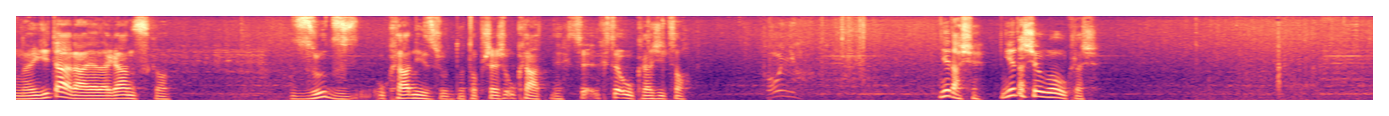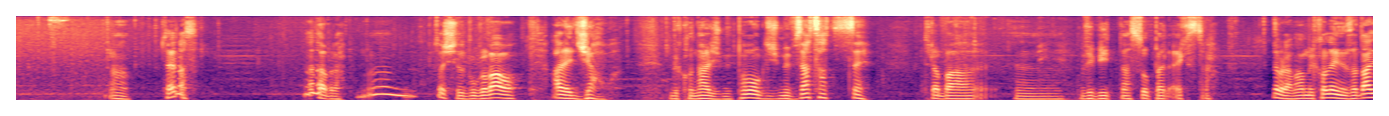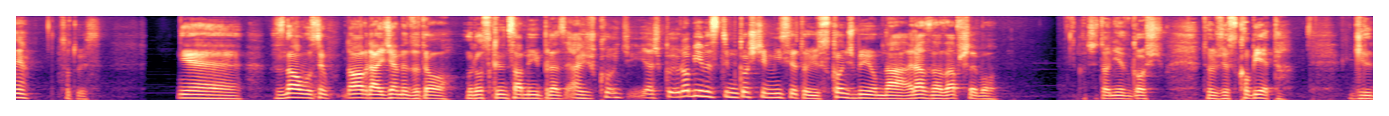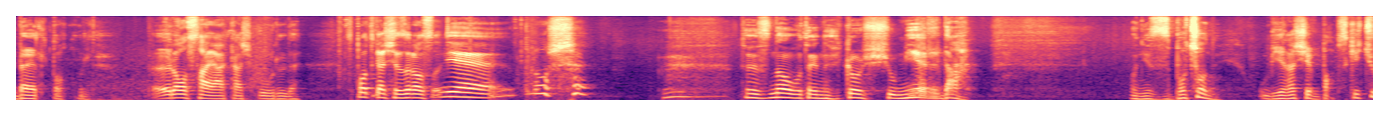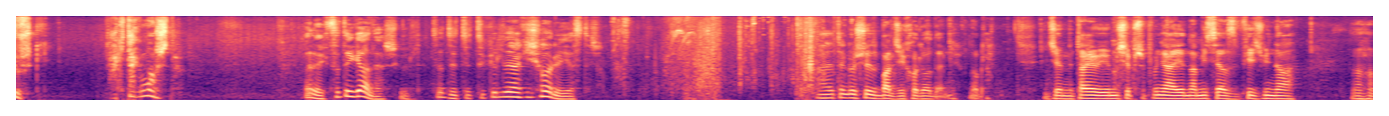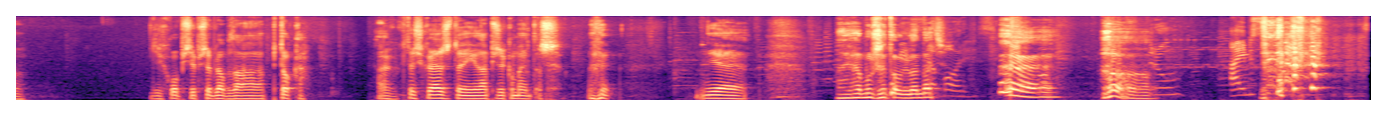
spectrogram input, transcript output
No i gitara, elegancko. Zrzut, z... ukradnij zrzut, no to przecież ukradnę. Chcę, chcę ukraść i co? Nie da się, nie da się go ukraść. Aha, teraz? No dobra, no, coś się zbugowało, ale działa. Wykonaliśmy, pomogliśmy w zasadzce. Trzeba e, wybitna, super, ekstra. Dobra, mamy kolejne zadania. Co tu jest? Nie, znowu z tym. Dobra, idziemy do tego. Rozkręcamy imprezę. A już kończy, ja już ko- robimy z tym gościem misję, to już skończmy ją na raz na zawsze, bo. Znaczy to nie jest gość, to już jest kobieta. Gilberto, kurde. Rosa jakaś, kurde. Spotka się z Rosą. Nie, proszę. To jest znowu ten gościu mierda. On jest zboczony. Ubiera się w babskie ciuszki. Jak tak można? Elek, co ty gadasz? Co ty, ty, ty, kurde, jakiś chory jesteś. Ale ten gościu jest bardziej chory ode mnie. Dobra. Idziemy. Tak mi się przypomniała jedna misja z Wiedźmina. Aha. Gdzie chłop się przebrał za ptoka. A ktoś kojarzy, to niech napisze komentarz. nie. A ja muszę to oglądać? Boris, O, true. I'm sorry.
